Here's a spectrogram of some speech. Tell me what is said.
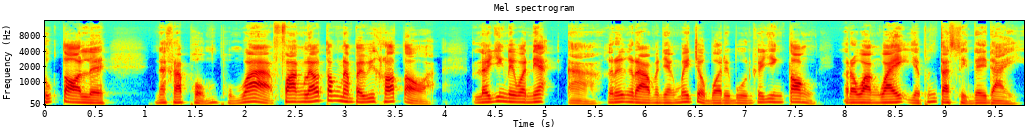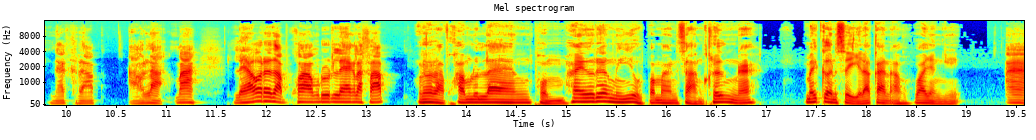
ทุกตอนเลยนะครับผมผมว่าฟังแล้วต้องนำไปวิเคราะห์ต่ออะแล้วยิ่งในวันเนี้ยอ่า เรื่องราวมันยังไม่จบบริบูรณ์ก็ยิ่งต้องระวังไว้อย่าเพิ่งตัดสินใด ๆนะครับ เอาละมา แล้วระดับความรุนแรงล่ะครับ ระดับความรุนแรง ผมให้เรื่องนี้อยู่ประมาณสามครึ่งนะ ไม่เกินสี่แล้วกันเอาว่าอย่างนี้ อ่า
